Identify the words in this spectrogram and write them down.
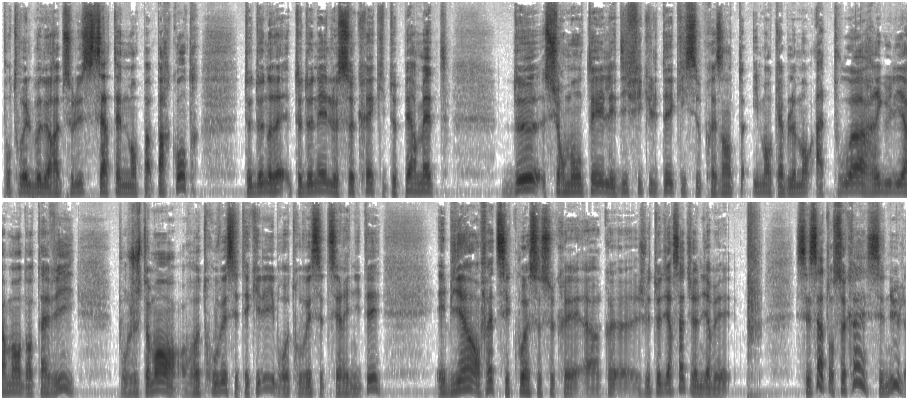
pour trouver le bonheur absolu, certainement pas. Par contre, te, donner le secret qui te permette de surmonter les difficultés qui se présentent immanquablement à toi régulièrement dans ta vie, pour justement retrouver cet équilibre, retrouver cette sérénité, eh bien, en fait, c'est quoi ce secret? Euh, Je vais te dire ça, tu vas me dire, mais c'est ça ton secret? C'est nul.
